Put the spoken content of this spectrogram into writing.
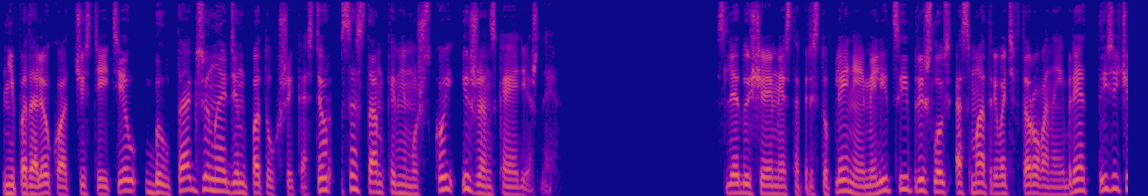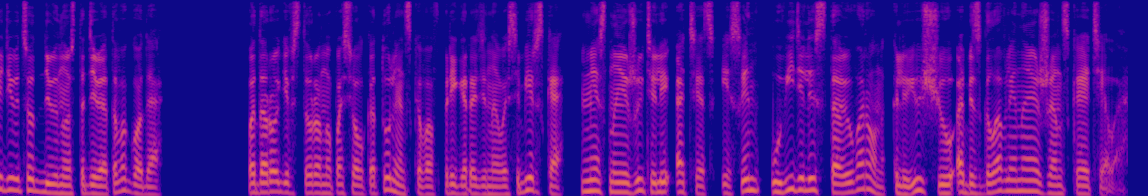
Неподалеку от частей тел был также найден потухший костер с останками мужской и женской одежды. Следующее место преступления милиции пришлось осматривать 2 ноября 1999 года. По дороге в сторону поселка Тулинского в пригороде Новосибирска местные жители, отец и сын, увидели стаю ворон, клюющую обезглавленное женское тело.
